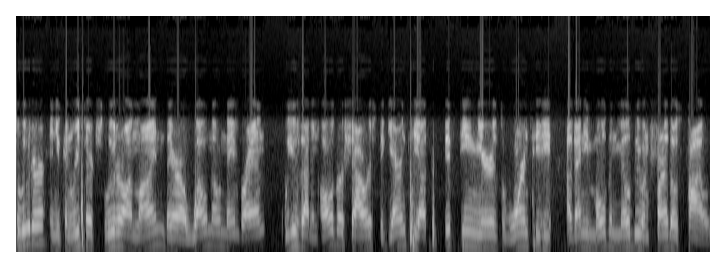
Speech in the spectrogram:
Schluter, and you can research Schluter online. They're a well-known name brand. We use that in all of our showers to guarantee us 15 years warranty of any mold and mildew in front of those tiles.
